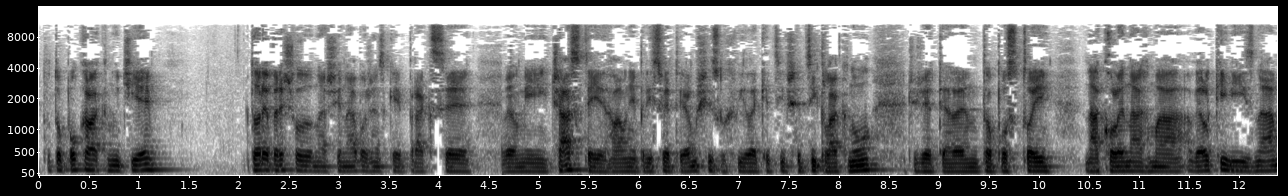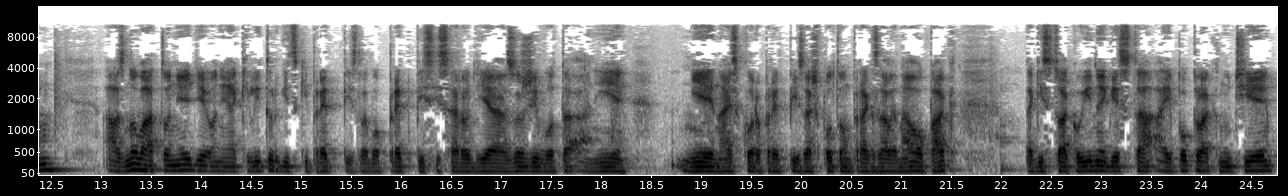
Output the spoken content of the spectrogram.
toto poklaknutie, ktoré prešlo do našej náboženskej praxe veľmi častej, hlavne pri Svetej Omši sú chvíle, keď si všetci klaknú, čiže tento postoj na kolenách má veľký význam. A znova to nejde o nejaký liturgický predpis, lebo predpisy sa rodia zo života a nie, nie je najskôr predpis, až potom prax, ale naopak. Takisto ako iné gesta, aj poklaknutie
